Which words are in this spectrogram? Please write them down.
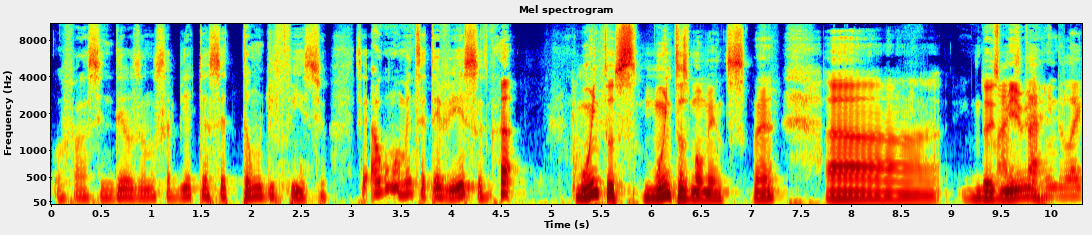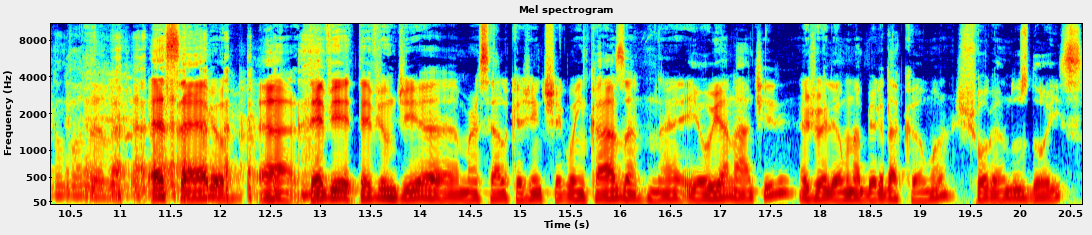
Ou falar assim, Deus, eu não sabia que ia ser tão difícil. Você, algum momento você teve isso? Muitos, muitos momentos, né? Ah, em 2000 Mas tá rindo lá e concordando. É sério. É, teve, teve um dia, Marcelo, que a gente chegou em casa, né? Eu e a Nath ajoelhamos na beira da cama, chorando os dois.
